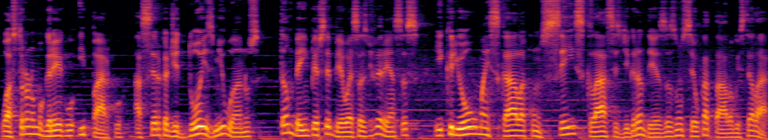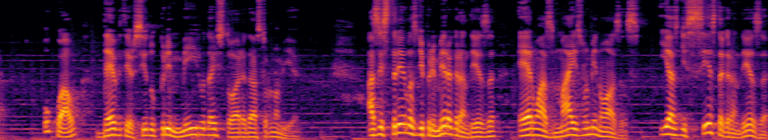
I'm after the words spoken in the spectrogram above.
O astrônomo grego Hiparco, há cerca de dois mil anos, também percebeu essas diferenças e criou uma escala com seis classes de grandezas no seu catálogo estelar, o qual deve ter sido o primeiro da história da astronomia. As estrelas de primeira grandeza eram as mais luminosas, e as de sexta grandeza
